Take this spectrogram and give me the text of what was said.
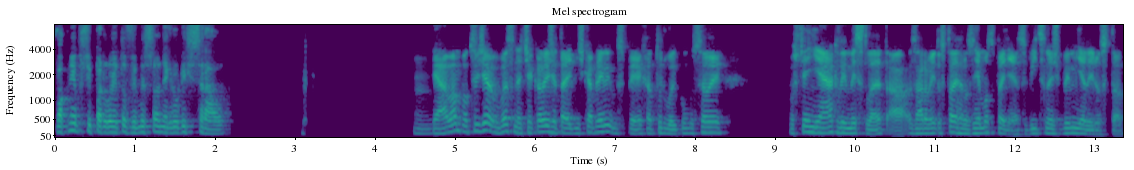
fakt mě připadlo, že to vymyslel někdo, když sral. Hmm. Já mám pocit, že vůbec nečekali, že ta jednička bude mít úspěch a tu dvojku museli prostě nějak vymyslet a zároveň dostali hrozně moc peněz, víc než by měli dostat.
